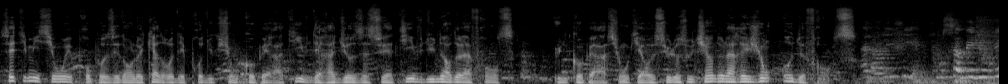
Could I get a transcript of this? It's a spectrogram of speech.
Cette émission est proposée dans le cadre des productions coopératives des radios associatives du nord de la France. Une coopération qui a reçu le soutien de la région Hauts-de-France. Alors les filles, pour s'améliorer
